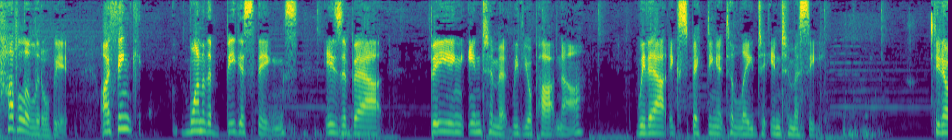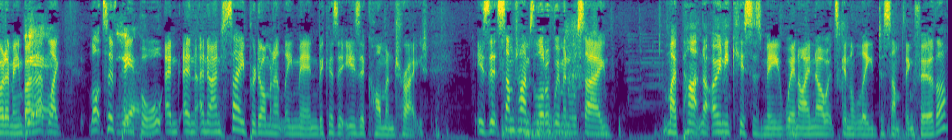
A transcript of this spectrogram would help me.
Cuddle a little bit. I think one of the biggest things is about being intimate with your partner without expecting it to lead to intimacy. Do you know what I mean by that? Like lots of Yeah. people, and, and, and I say predominantly men because it is a common trait, is that sometimes a lot of women will say, my partner only kisses me when I know it's going to lead to something further.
